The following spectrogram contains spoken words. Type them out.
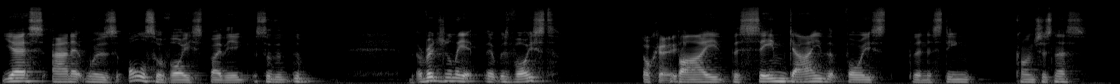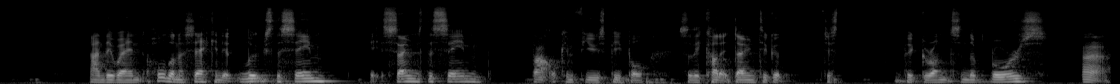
Yes, and it was also voiced by the so the, the originally it, it was voiced Okay. by the same guy that voiced the Nestene consciousness. And they went, hold on a second, it looks the same, it sounds the same, that'll confuse people. So they cut it down to go, just the grunts and the roars. Ah,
